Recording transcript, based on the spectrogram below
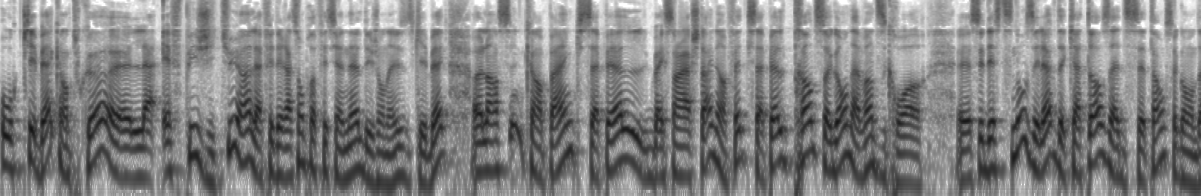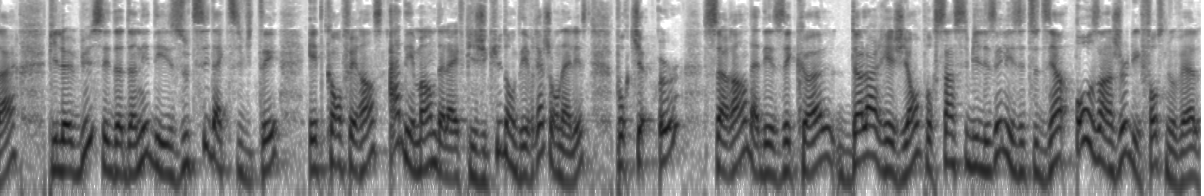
au Québec, en tout cas, euh, la FPJQ, hein, la Fédération professionnelle des journalistes du Québec, a lancé une campagne qui s'appelle, ben, c'est un hashtag en fait, qui s'appelle 30 secondes avant d'y croire. Euh, c'est destiné aux élèves de 14 à 17 ans secondaire. Puis le but, c'est de donner des outils d'activité et de conférences à des membres de la FPJQ, donc des vrais journalistes, pour que eux se rendent à des écoles de leur région pour sensibiliser les étudiants aux enjeux des fausses nouvelles.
